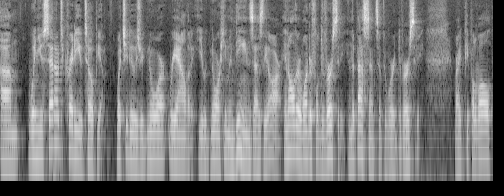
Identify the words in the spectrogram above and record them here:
Um, when you set out to create a utopia, what you do is you ignore reality. You ignore human beings as they are in all their wonderful diversity, in the best sense of the word diversity. Right? People of all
